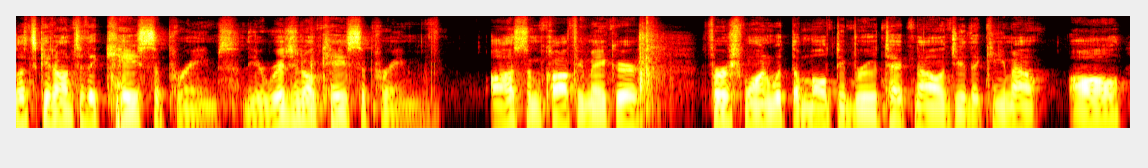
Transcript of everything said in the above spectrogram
Let's get on to the K-Supremes, the original K-Supreme. Awesome coffee maker. First one with the multi-brew technology that came out. All,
